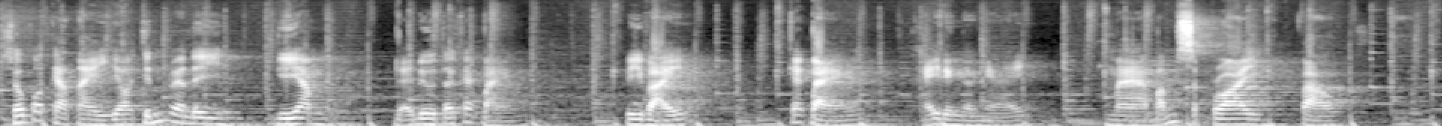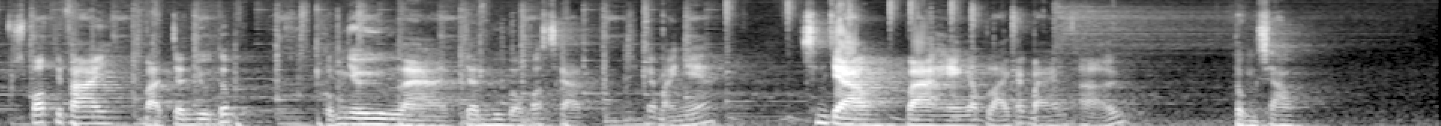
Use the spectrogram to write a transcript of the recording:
số podcast này do chính Randy ghi âm để đưa tới các bạn vì vậy, các bạn hãy đừng ngần ngại mà bấm subscribe vào Spotify và trên YouTube, cũng như là trên Google Podcast các bạn nhé. Xin chào và hẹn gặp lại các bạn ở tuần sau.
